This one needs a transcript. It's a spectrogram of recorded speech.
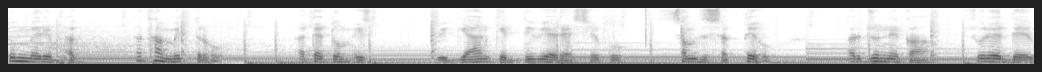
तुम मेरे भक्त तथा मित्र हो, अतः तुम इस विज्ञान के दिव्य रहस्य को समझ सकते हो। अर्जुन ने कहा, सूर्यदेव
